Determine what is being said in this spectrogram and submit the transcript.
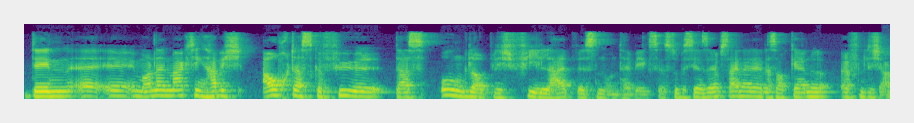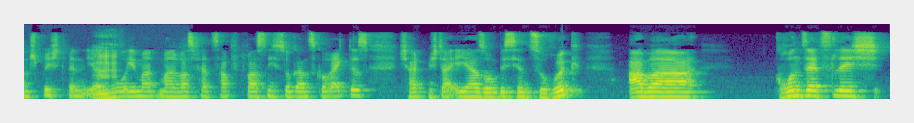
den, äh, im Online-Marketing habe ich auch das Gefühl, dass unglaublich viel Halbwissen unterwegs ist. Du bist ja selbst einer, der das auch gerne öffentlich anspricht, wenn irgendwo mhm. jemand mal was verzapft, was nicht so ganz korrekt ist. Ich halte mich da eher so ein bisschen zurück, aber grundsätzlich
